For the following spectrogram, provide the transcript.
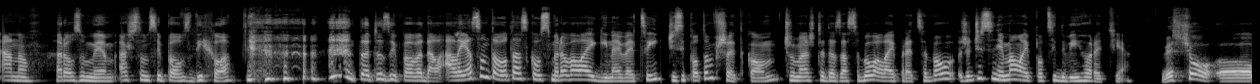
Áno, rozumiem. Až som si povzdychla. to, čo si povedal. Ale ja som to otázkou smerovala aj k inej veci. Či si potom všetkom, čo máš teda za sebou, ale aj pred sebou, že či si nemal aj pocit vyhoretia? Vieš čo, uh,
